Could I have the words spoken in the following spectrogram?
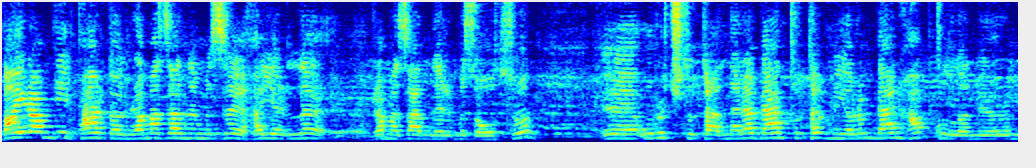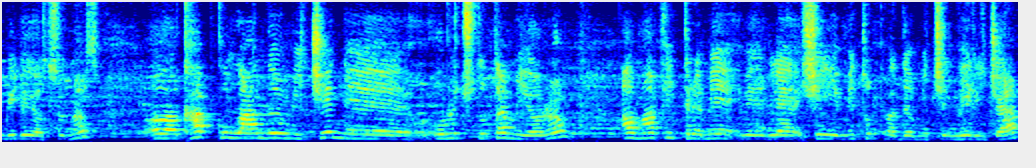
Bayram değil pardon Ramazanımızı hayırlı e, Ramazanlarımız olsun. Ee, oruç tutanlara ben tutamıyorum. Ben hap kullanıyorum biliyorsunuz. Ee, kap kullandığım için e, oruç tutamıyorum. Ama fitremi ve şeyimi tutmadığım için vereceğim.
